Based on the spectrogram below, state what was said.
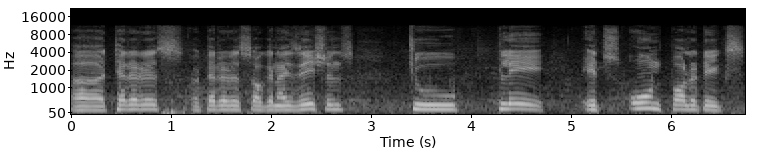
uh, terrorists or terrorist organizations to play its own politics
